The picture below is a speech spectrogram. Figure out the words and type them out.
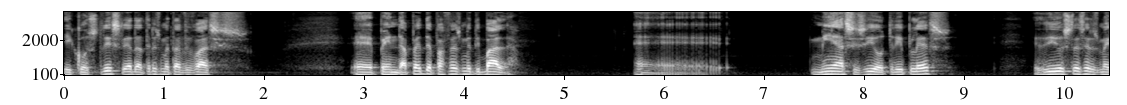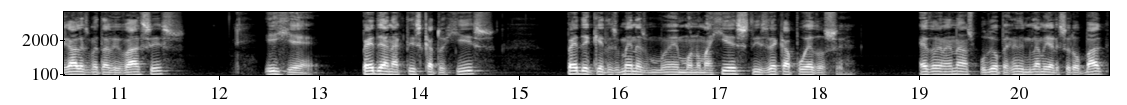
23-33 μεταβιβάσεις. Ε, 55 επαφές με την μπάλα. Ε, μία στις δύο τρίπλες. Δύο στις τέσσερις μεγάλες μεταβιβάσεις. Είχε πέντε ανακτήσεις κατοχής. Πέντε κερδισμένες μονομαχίες στις 10 που έδωσε. Έδωσε ένα σπουδαίο παιχνίδι. Μιλάμε για αριστερό μπακ,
